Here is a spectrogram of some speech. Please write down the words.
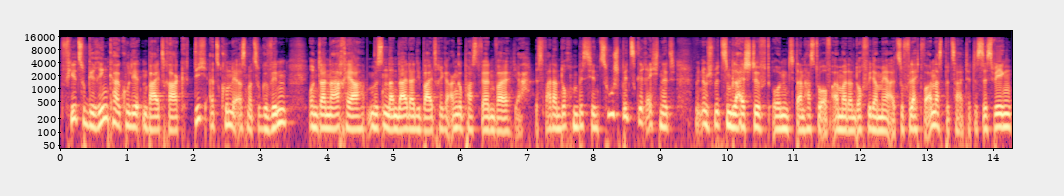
viel zu gering kalkulierten Beitrag dich als Kunde erstmal zu gewinnen. Und dann nachher müssen dann leider die Beiträge angepasst werden, weil ja, es war dann doch ein bisschen zu spitz gerechnet mit einem spitzen Bleistift. Und dann hast du auf einmal dann doch wieder mehr, als du vielleicht woanders bezahlt hättest. Deswegen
